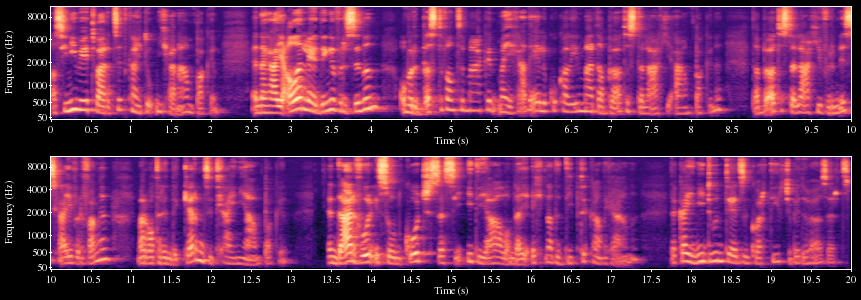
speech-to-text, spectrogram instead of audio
Als je niet weet waar het zit, kan je het ook niet gaan aanpakken. En dan ga je allerlei dingen verzinnen om er het beste van te maken, maar je gaat eigenlijk ook alleen maar dat buitenste laagje aanpakken. Hè? Dat buitenste laagje vernis ga je vervangen, maar wat er in de kern zit, ga je niet aanpakken. En daarvoor is zo'n coachsessie ideaal, omdat je echt naar de diepte kan gaan. Dat kan je niet doen tijdens een kwartiertje bij de huisarts.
